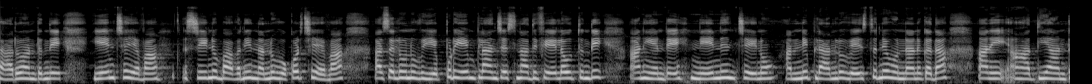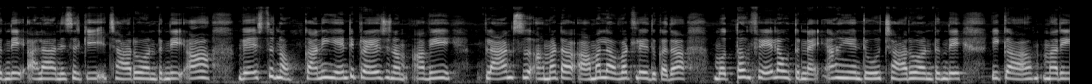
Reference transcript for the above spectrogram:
చారు అంటుంది ఏం చేయవా? శ్రీను భావని నన్ను ఒకటి చేయవా? అసలు నువ్వు ఎప్పుడు ఏం ప్లాన్ చేసినా అది ఫెయిల్ అవుతుంది? అని అంటే నేనేం చేయను అన్ని ప్లాన్లు వేస్తూనే ఉన్నాను కదా? అని ఆద్య అంటుంది. అలా అనేసరికి చారు అంటుంది వేస్తున్నావు కానీ ఏంటి ప్రయోజనం? అవి ప్లాన్స్ అమట అమలు అవ్వట్లేదు కదా మొత్తం ఫెయిల్ అవుతున్నాయి అని అంటూ చారు అంటుంది. ఇక మరి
